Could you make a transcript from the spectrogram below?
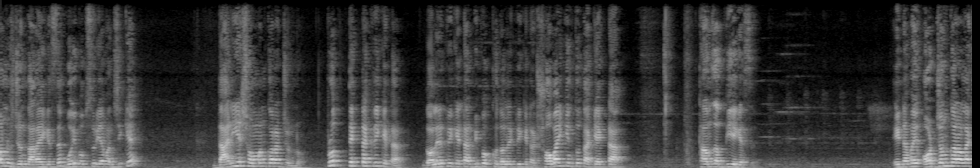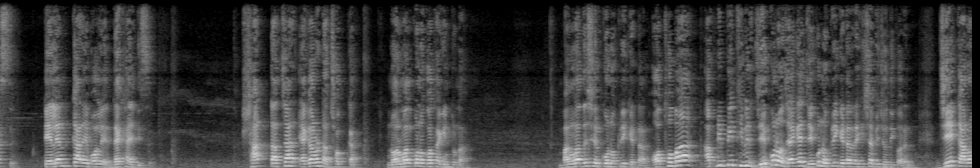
মানুষজন দাঁড়ায় গেছে বৈভব সূর্যবংশীকে দাঁড়িয়ে সম্মান করার জন্য। প্রত্যেকটা ক্রিকেটার দলের ক্রিকেটার বিপক্ষ দলের ক্রিকেটার সবাই কিন্তু তাকে একটা থামস আপ দিয়ে গেছে। এটা ভাই অর্জন করা লাগছে। ট্যালেন্ট কারে বলে? দেখায় দিছে। সাতটা চার, এগারোটা ছক্কা। নর্মাল কোনো কথা কিন্তু না। বাংলাদেশের কোনো ক্রিকেটার অথবা আপনি পৃথিবীর যে কোনো জায়গায় যে কোনো ক্রিকেটারের হিসাবে যদি করেন, যে কারও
